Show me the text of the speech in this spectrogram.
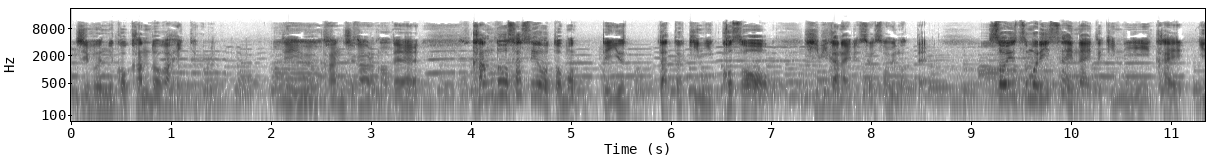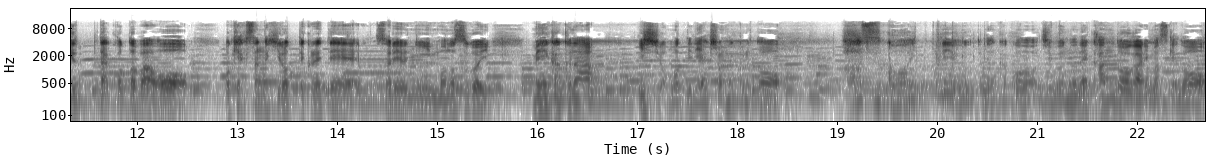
自分にこう感動が入ってくるっていう感じがあるので感動させようと思って言った時にこそ響かないですよそういうのってそういうつもり一切ない時に言った言葉をお客さんが拾ってくれてそれにものすごい明確な意思を持ってリアクションが来ると「あすごい」っていうなんかこう自分のね感動がありますけど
